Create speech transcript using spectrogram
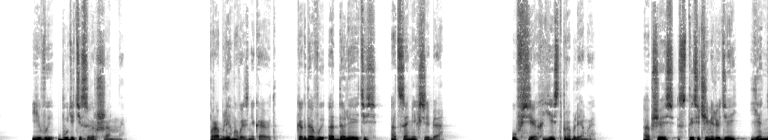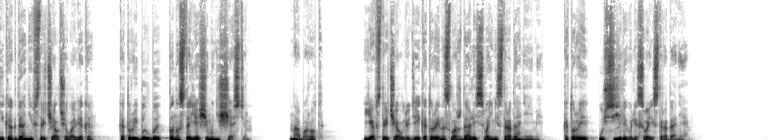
и вы будете совершенны. Проблемы возникают, когда вы отдаляетесь от самих себя. У всех есть проблемы – Общаясь с тысячами людей, я никогда не встречал человека, который был бы по-настоящему несчастен. Наоборот, я встречал людей, которые наслаждались своими страданиями, которые усиливали свои страдания.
